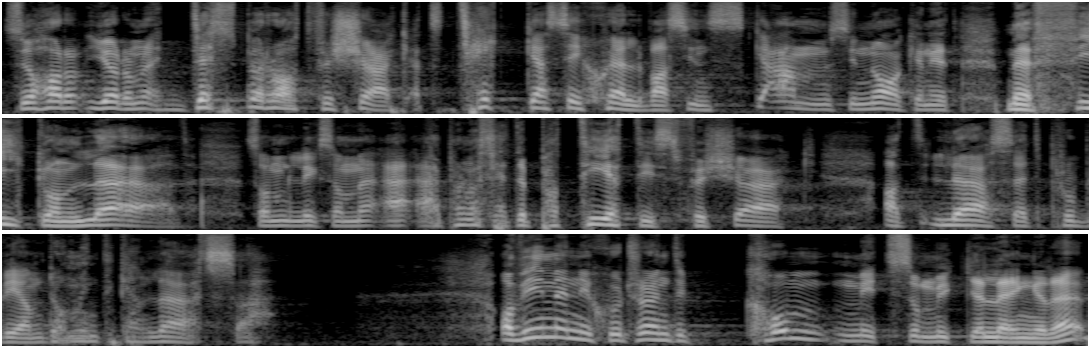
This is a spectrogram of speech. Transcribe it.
så har, gör de ett desperat försök att täcka sig själva, sin skam, sin nakenhet med fikonlöv. Som liksom är, är på något sätt ett patetiskt försök att lösa ett problem de inte kan lösa. Och vi människor tror jag inte kommit så mycket längre.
